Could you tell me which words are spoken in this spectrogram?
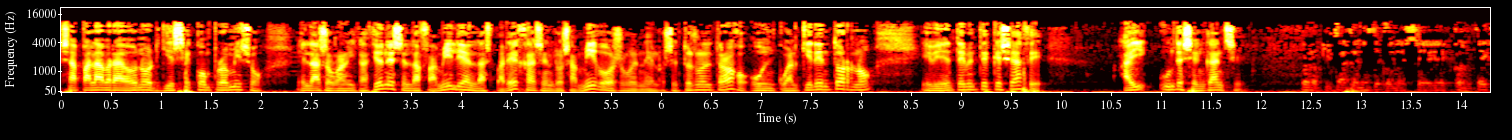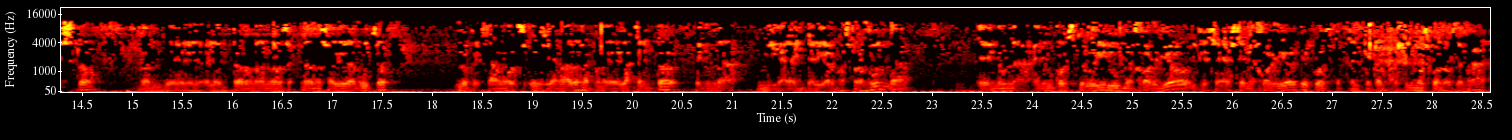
esa palabra de honor y ese compromiso en las organizaciones, en la familia, en las parejas, en los amigos o en los entornos de trabajo o en cualquier entorno, evidentemente, ¿qué se hace? Hay un desenganche bueno, quizás en ese, en ese contexto, donde el entorno no, no nos ayuda mucho, lo que estamos es llamados a poner el acento en una mirada interior más profunda, en, una, en un construir un mejor yo que sea ese mejor yo que, el que compartimos con los demás.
